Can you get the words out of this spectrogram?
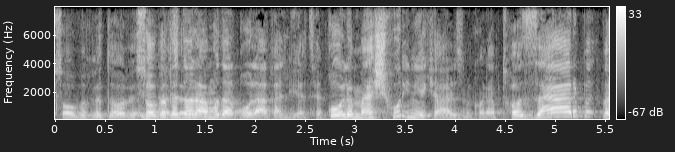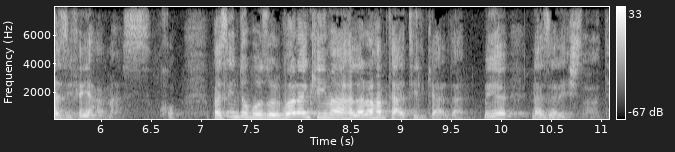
سابقه داره. سابقه داره اما در قول اقلیته. قول مشهور اینیه که عرض می‌کنم تا ضرب وظیفه هم است. خب. پس این دو بزرگوارن که این مرحله رو هم تعطیل کردن به نظر اجتهادی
